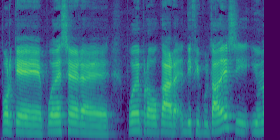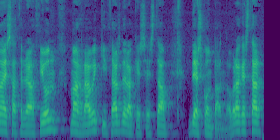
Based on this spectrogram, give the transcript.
porque puede ser eh, puede provocar dificultades y, una desaceleración más grave quizás de la que se está descontando. Habrá que estar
